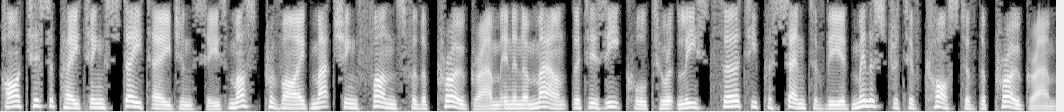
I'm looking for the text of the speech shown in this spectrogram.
Participating state agencies must provide matching funds for the program in an amount that is equal to at least 30% of the administrative cost of the program,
